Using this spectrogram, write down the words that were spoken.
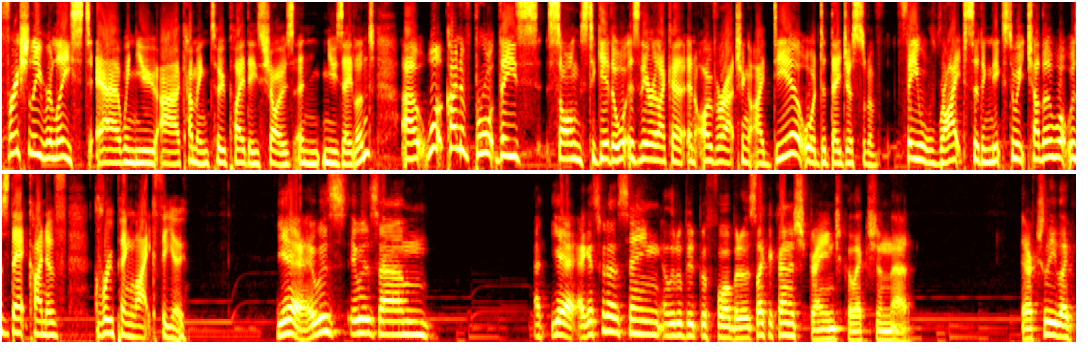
freshly released uh, when you are coming to play these shows in New Zealand. Uh, what kind of brought these songs together? Is there like a, an overarching idea, or did they just sort of feel right sitting next to each other? What was that kind of grouping like for you? Yeah, it was it was um I, yeah, I guess what I was saying a little bit before, but it was like a kind of strange collection that they're actually like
